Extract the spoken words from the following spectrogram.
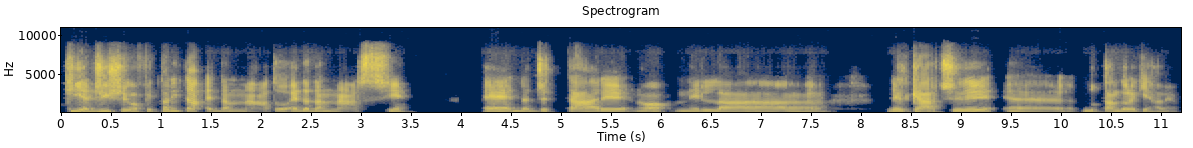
chi agisce con affettualità è dannato, è da dannarsi, è da gettare no, nella, nel carcere eh, buttando la chiave.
